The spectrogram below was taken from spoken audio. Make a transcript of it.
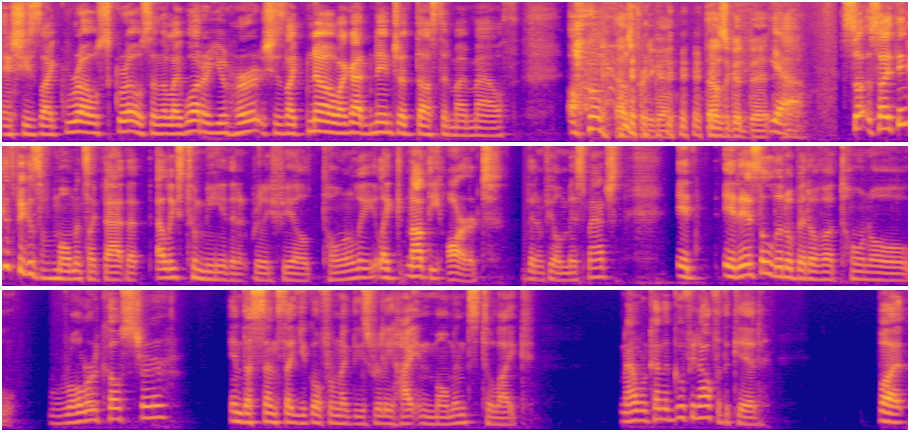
And she's like, gross, gross. And they're like, what, are you hurt? She's like, no, I got ninja dust in my mouth. Um, That was pretty good. that was a good bit. yeah. So, so I think it's because of moments like that that, at least to me, didn't really feel tonally like not the art didn't feel mismatched. It it is a little bit of a tonal roller coaster, in the sense that you go from like these really heightened moments to like, now we're kind of goofing off with the kid, but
